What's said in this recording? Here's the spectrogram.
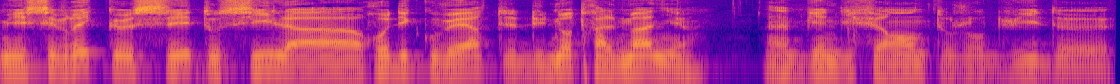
mais c'est vrai que c'est aussi la redécouverte d'une autre Allemagne Hein, bien différente aujourd'hui de,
